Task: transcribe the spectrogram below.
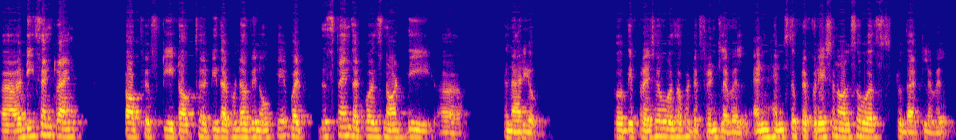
uh, a decent rank, top 50, top 30. That would have been okay. But this time, that was not the uh, scenario. So the pressure was of a different level, and hence the preparation also was to that level.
